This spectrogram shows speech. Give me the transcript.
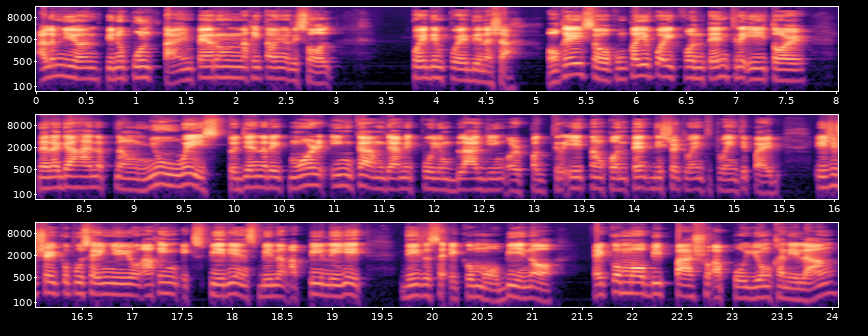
alam niyo yon pinupull time, pero nung nakita ko yung result, pwedeng pwede na siya. Okay, so kung kayo po ay content creator na naghahanap ng new ways to generate more income gamit po yung vlogging or pag-create ng content this year 2025, i-share ko po sa inyo yung aking experience bilang affiliate dito sa Ecomobi, no? Ecomobi Pasio App po yung kanilang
